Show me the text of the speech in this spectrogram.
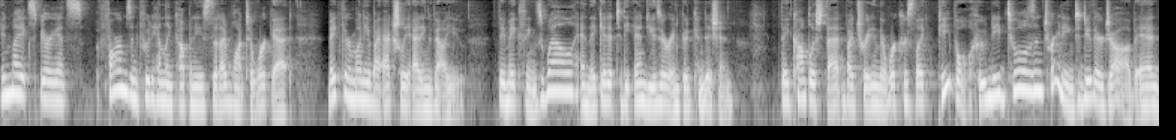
In my experience, farms and food handling companies that I'd want to work at make their money by actually adding value. They make things well and they get it to the end user in good condition. They accomplish that by treating their workers like people who need tools and training to do their job and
